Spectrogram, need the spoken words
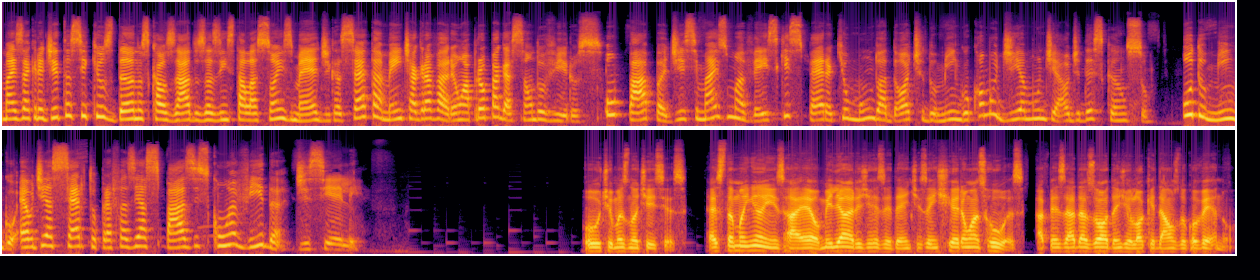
mas acredita-se que os danos causados às instalações médicas certamente agravarão a propagação do vírus. O Papa disse mais uma vez que espera que o mundo adote domingo como Dia Mundial de Descanso. O domingo é o dia certo para fazer as pazes com a vida, disse ele. Últimas notícias. Esta manhã em Israel, milhares de residentes encheram as ruas, apesar das ordens de lockdowns do governo.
